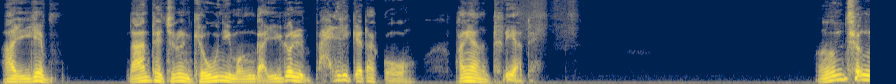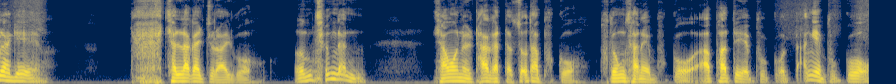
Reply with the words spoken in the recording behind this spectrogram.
아 이게 나한테 주는 교훈이 뭔가 이걸 빨리 깨닫고 방향을 틀어야 돼. 엄청나게 다 잘 나갈 줄 알고 엄청난 자원을 다 갖다 쏟아붓고 부동산에 붓고 아파트에 붓고 땅에 붓고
